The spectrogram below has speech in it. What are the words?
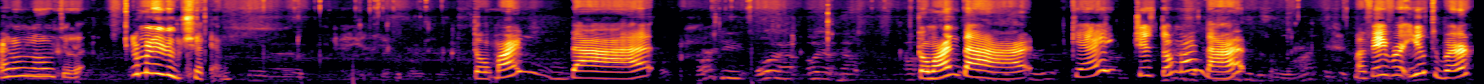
I don't know what to. I'm gonna do chicken. Don't mind that. Parky. Yeah, yeah. Now. Don't mind that. Okay? Just don't mind that. My favorite YouTuber.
